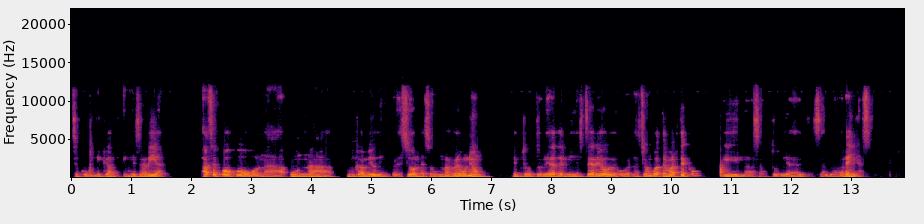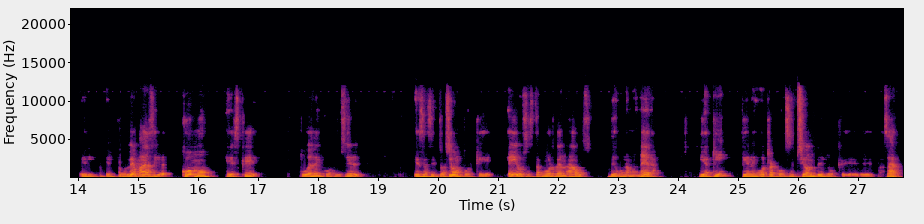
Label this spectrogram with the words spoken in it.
se comunican en esa vía? Hace poco hubo una, una, un cambio de impresiones o una reunión entre autoridades del Ministerio de Gobernación guatemalteco y las autoridades salvadoreñas. El, el problema es cómo es que pueden conducir esa situación, porque ellos están ordenados de una manera. Y aquí tienen otra concepción de lo que debe pasar.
